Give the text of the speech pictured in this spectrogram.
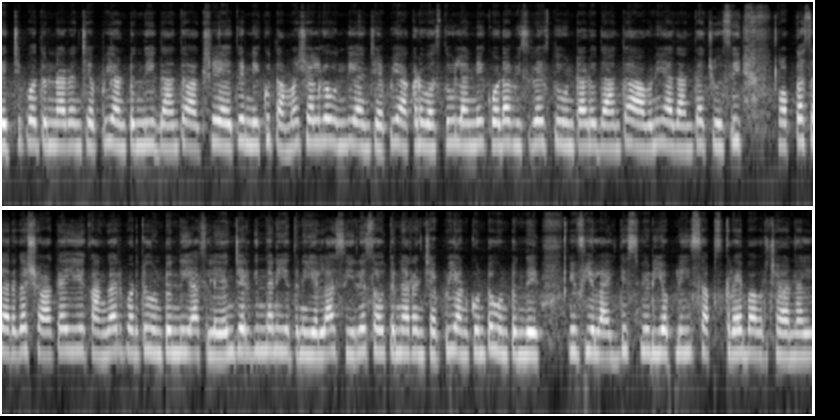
రెచ్చిపోతున్నారని చెప్పి అంటుంది. దాంతో అక్షయ్ అయితే నీకు తమాషాలుగా ఉంది అని చెప్పి అక్కడ వస్తువులన్నీ కూడా విసిరేస్తూ ఉంటాడు. దాంతో అవని అదంతా చూసి ఒక్కసారిగా షాక్ అయ్యి కంగారు పడుతూ ఉంటుంది. అసలు ఏం జరిగిందని ఇతను ఎలా సీరియస్ అవుతున్నారని చెప్పి అనుకుంటూ ఉంటుంది. If you like this video please subscribe అవర్ ఛానల్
